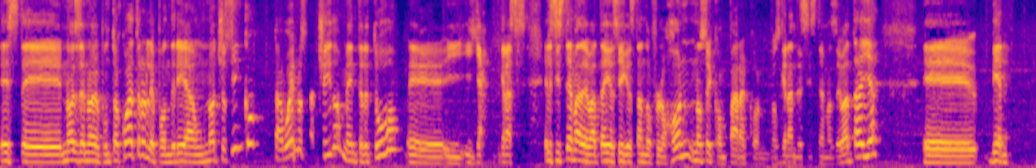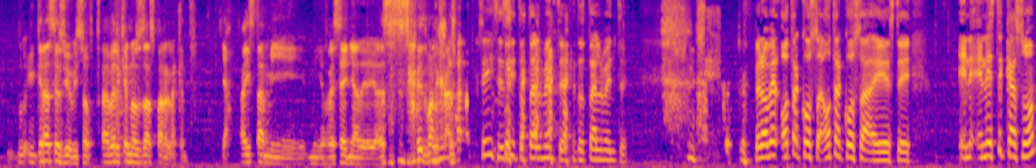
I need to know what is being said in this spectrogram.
Este, no es de 9.4, le pondría un 8.5. Está bueno, está chido, me entretuvo eh, y, ya, gracias. El sistema de batalla sigue estando flojón, no se compara con los grandes sistemas de batalla. Eh, bien, gracias Ubisoft. A ver qué nos das para la que entra. Ya, ahí está mi, mi reseña de Assassin's Creed Valhalla. Sí, sí, sí, totalmente, totalmente. Pero a ver, otra cosa, otra cosa, este, en, este caso,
